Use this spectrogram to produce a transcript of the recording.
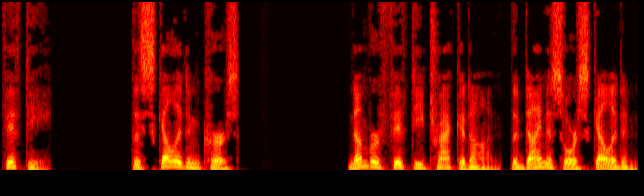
50 The Skeleton Curse. Number 50 Trachodon, The Dinosaur Skeleton.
